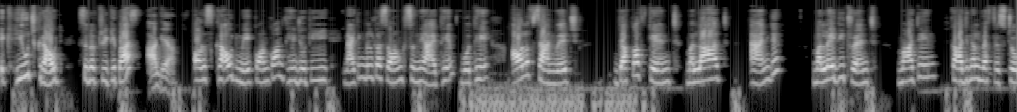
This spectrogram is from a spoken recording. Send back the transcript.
एक ह्यूज क्राउड सिबक ट्री के पास आ गया। और उस क्राउड में कौन कौन थे जो कि नाइटिंगल का सॉन्ग सुनने आए थे? वो थे earl of Sandwich duke of Kent milord and milady Trent Martin cardinal Mephisto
